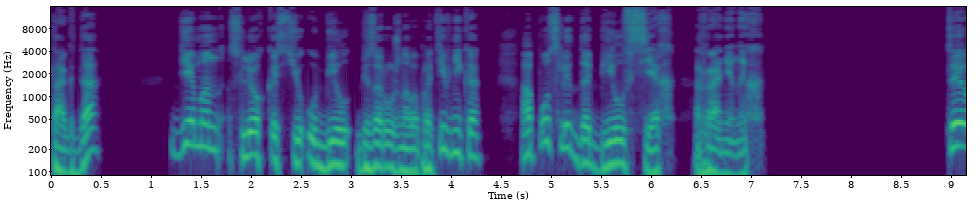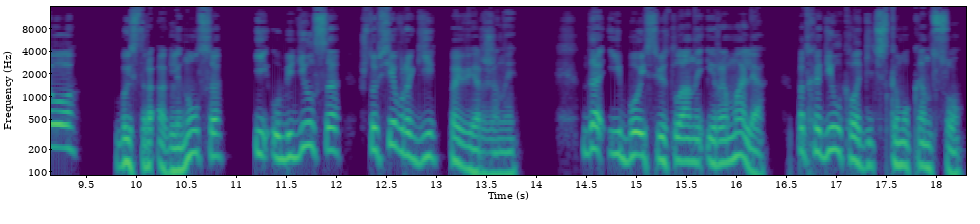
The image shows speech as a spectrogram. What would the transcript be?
Тогда демон с легкостью убил безоружного противника, а после добил всех раненых. Тео быстро оглянулся и убедился, что все враги повержены. Да и бой Светланы и Ромаля подходил к логическому концу.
